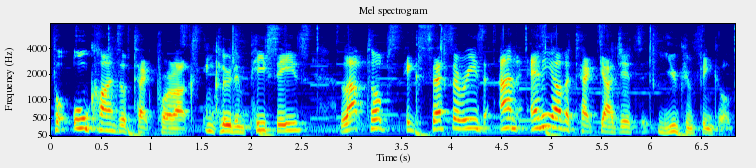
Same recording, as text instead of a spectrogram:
for all kinds of tech products, including PCs, laptops, accessories, and any other tech gadgets you can think of.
